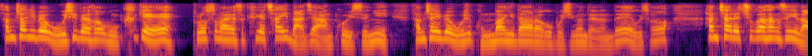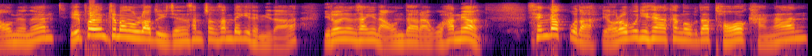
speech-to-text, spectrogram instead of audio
3250에서 뭐 크게 플러스 마이너스 크게 차이 나지 않고 있으니 3250 공방이다라고 보시면 되는데 여기서 한 차례 추가 상승이 나오면은 1%만 올라도 이제는 3300이 됩니다. 이런 현상이 나온다라고 하면 생각보다 여러분이 생각한 것보다 더 강한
